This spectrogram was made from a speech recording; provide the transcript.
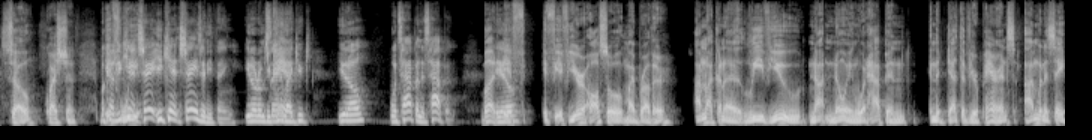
So, question: Because you can't change you can't change anything. You know what I'm saying? Like you you know, what's happened has happened. But you know? if if if you're also my brother, I'm not gonna leave you not knowing what happened in the death of your parents. I'm gonna say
